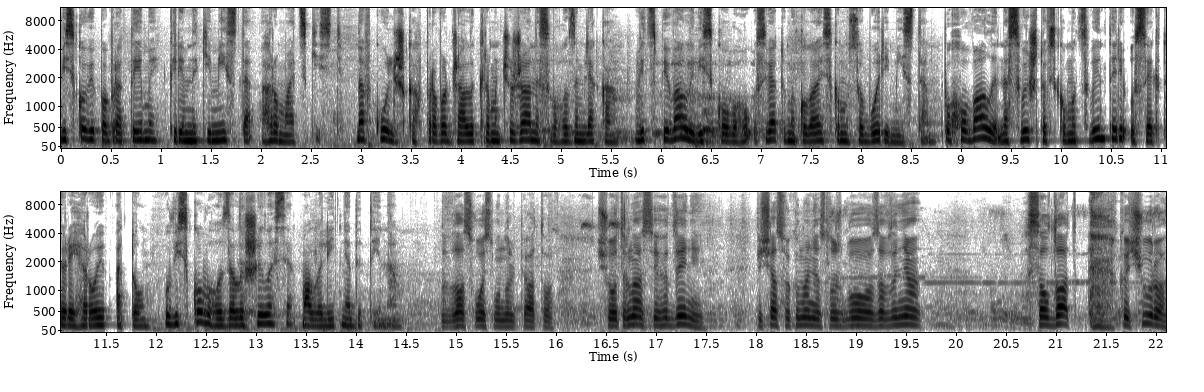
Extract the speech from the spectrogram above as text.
військові побратими, керівники міста, громадськість. Навколішках проводжали кременчужани свого земляка. Відспівали військового у Свято-Миколаївському соборі міста. Поховали на Свиштовському цвинтарі у секторі героїв АТО. У військового залишилася малолітня дитина. 28.05, що о 13 годині під час виконання службового завдання солдат Кочура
